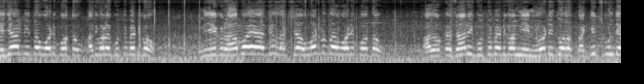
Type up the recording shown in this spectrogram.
మెజారిటీతో ఓడిపోతావు. అది కూడా గుర్తుపెట్టుకో. నీకు రాబోయేది లక్ష ఓట్లతో ఓడిపోతావు. అది ఒక్కసారి గుర్తుపెట్టుకొని నీ నోటి దూల తగ్గించుకుంటే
